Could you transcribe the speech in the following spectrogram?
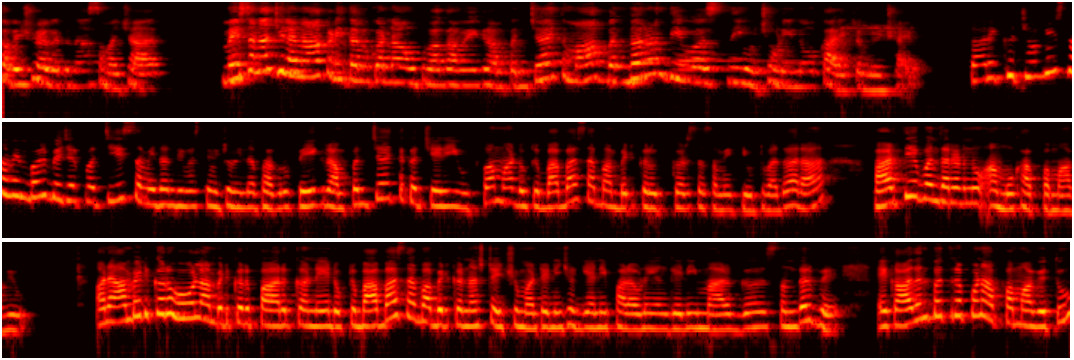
હવે છે અગત્યના સમાચાર. મહેસાણા જિલ્લાના કડી તાલુકાના ઉટવા ગામે ગ્રામ પંચાયતમાં બંધારણ દિવસની ઉજવણીનો કાર્યક્રમ યોજાયો. તારીખ ચોવીસ નવેમ્બર બે હજાર પચીસ, સંવિધાન દિવસની ઉજવણીના ભાગરૂપે ગ્રામ પંચાયત કચેરી ઉઠવામાં ડોક્ટર બાબા સાહેબ આંબેડકર ઉત્કર્ષ સમિતિ ઉઠવા દ્વારા ભારતીય બંધારણનું આમુખ આપવામાં આવ્યું. અને આંબેડકર હોલ, આંબેડકર પાર્ક અને ડોક્ટર બાબા સાહેબ આંબેડકરના સ્ટેચ્યુ માટેની જગ્યાની ફાળવણી અંગેની માર્ગ સંદર્ભે એક આદનપત્ર પણ આપવામાં આવ્યું હતું.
